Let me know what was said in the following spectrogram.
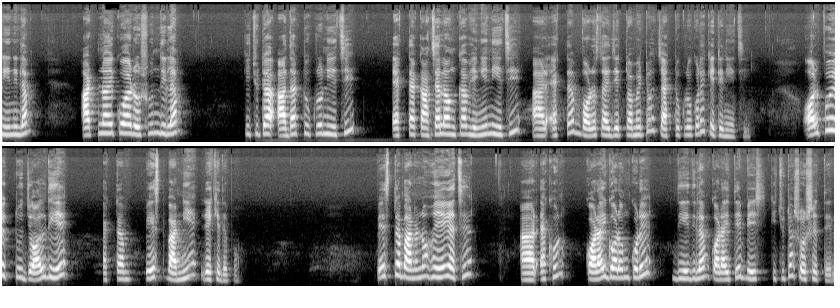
নিয়ে নিলাম, আট নয় কোয়া রসুন দিলাম, কিছুটা আদার টুকরো নিয়েছি, একটা কাঁচা লঙ্কা ভেঙে নিয়েছি আর একটা বড় সাইজের টমেটো চার টুকরো করে কেটে নিয়েছি। অল্প একটু জল দিয়ে একটা পেস্ট বানিয়ে রেখে দেব। পেস্টটা বানানো হয়ে গেছে আর এখন কড়াই গরম করে দিয়ে দিলাম কড়াইতে বেশ কিছুটা সর্ষের তেল।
